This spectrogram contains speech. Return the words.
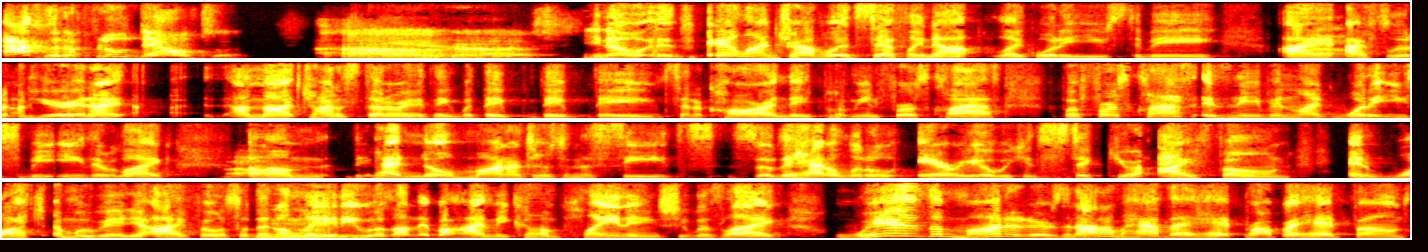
I could have flew Delta. Oh gosh. You know, airline travel, it's definitely not like what it used to be. I, I flew down here and I I'm not trying to stun or anything, but they they they sent a car and they put me in first class. But first class isn't even like what it used to be either. Like um they had no monitors in the seats. So they had a little area we can stick your iPhone and watch a movie on your iPhone. So then a lady was on there behind me complaining. She was like, Where's the monitors? And I don't have the head proper headphones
